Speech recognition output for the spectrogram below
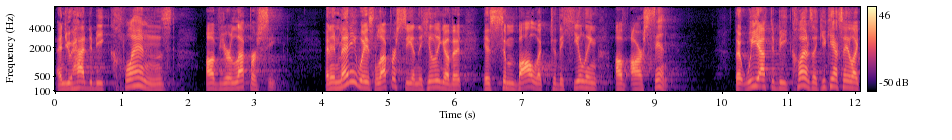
and you had to be cleansed of your leprosy. And in many ways, leprosy and the healing of it is symbolic to the healing of our sin. That we have to be cleansed. Like you can't say, like,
